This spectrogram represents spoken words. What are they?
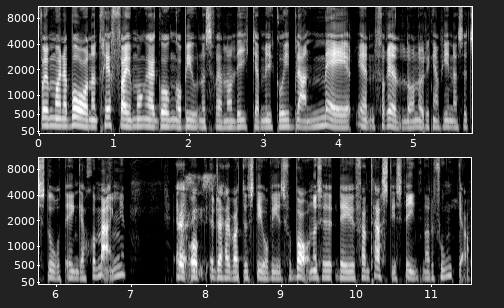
för många barnen träffar ju många gånger bonusföräldern lika mycket och ibland mer än föräldern och det kan finnas ett stort engagemang. Eh, och det hade varit en stor vinst för barnen så det är ju fantastiskt fint när det funkar.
